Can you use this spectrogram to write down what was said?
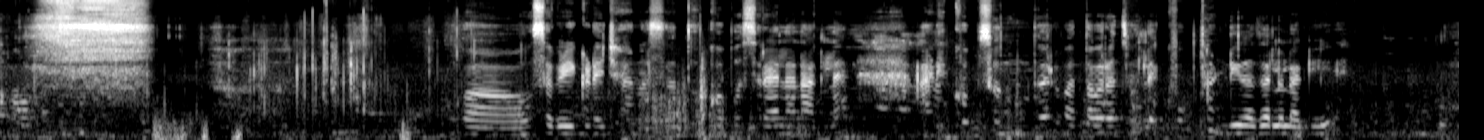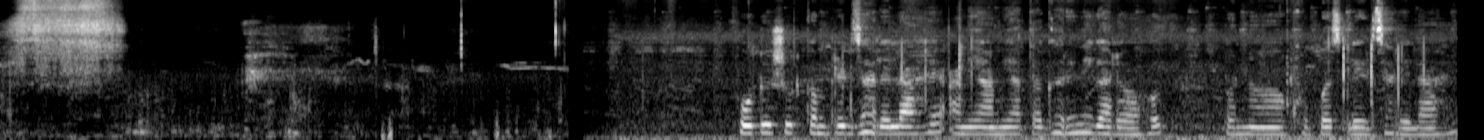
वाव सगळीकडे छान असं धुकं पसरायला लागलाय. आणि खूप सुंदर वातावरण झालं आहे खूप थंडी वाजायला लागली. आहे फोटोशूट कंप्लीट झालेला आहे आणि आम्ही आता घरी निघालो आहोत. पण खूपच लेट झालेला आहे.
